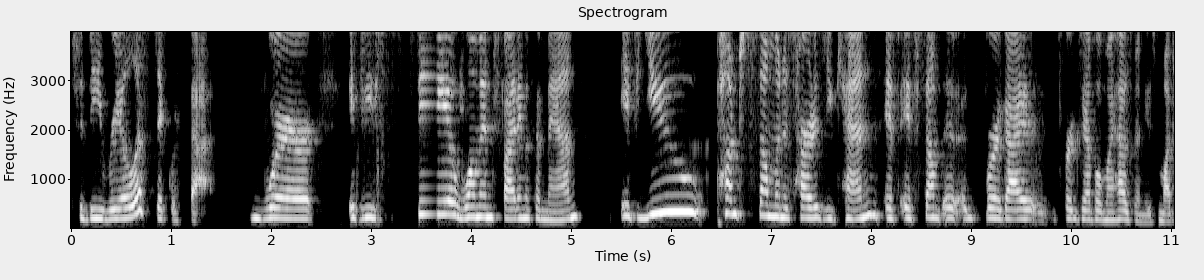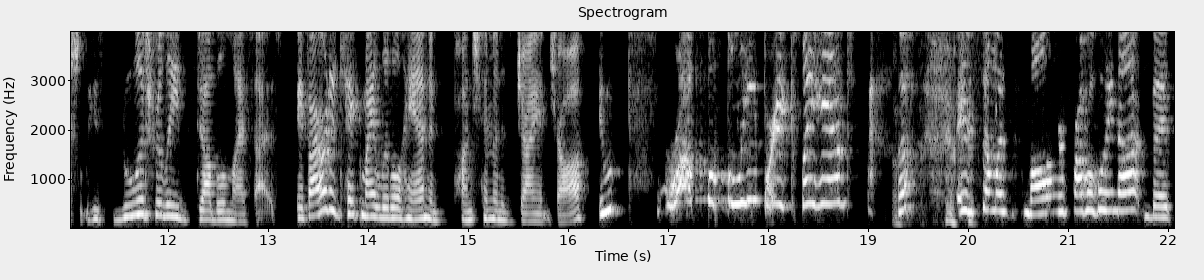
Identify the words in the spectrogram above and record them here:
to be realistic with that. Where if you see a woman fighting with a man, if you punch someone as hard as you can, if if some uh, for a guy, for example, my husband, he's much he's literally double my size. If I were to take my little hand and punch him in his giant jaw, it would probably break my hand. if someone's smaller, probably not, but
